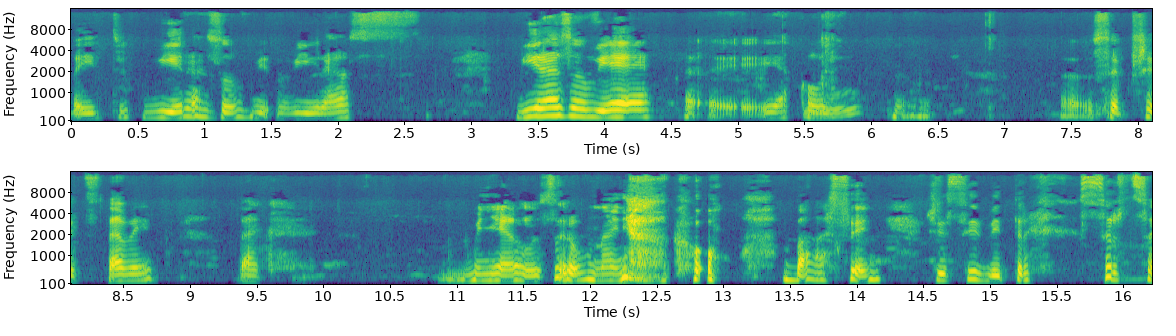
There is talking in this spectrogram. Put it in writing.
být výrazově, výraz, výrazově eh, jako No, eh, se představit, tak měl zrovna nějakou báseň, že si vytrh srdce.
